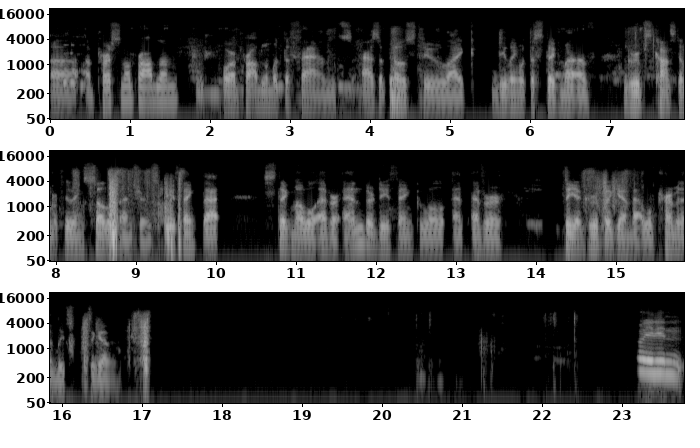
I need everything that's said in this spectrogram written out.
uh, a personal problem or a problem with the fans as opposed to like dealing with the stigma of groups constantly doing solo ventures. Do you think that stigma will ever end, or do you think we'll ever see a group again that will permanently stick together? Sorry, I didn't.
